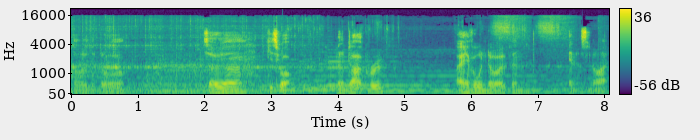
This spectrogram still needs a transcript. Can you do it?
Follow the door. So, uh, guess what? In a dark room. I have a window open, and it's night.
